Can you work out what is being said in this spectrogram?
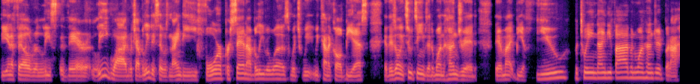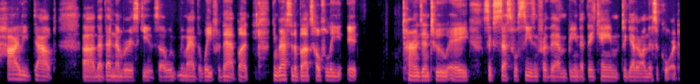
the NFL released their league wide, which I believe they said was 94%, I believe it was, which we, we kind of call BS. If there's only two teams at 100, there might be a few between 95 and 100, but I highly doubt. Uh, that that number is skewed, so we, we might have to wait for that. But congrats to the Bucs. Hopefully, it turns into a successful season for them, being that they came together on this accord.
